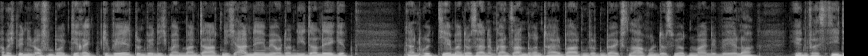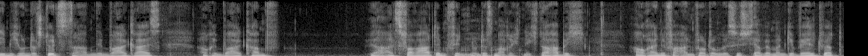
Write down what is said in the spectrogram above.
Aber ich bin in Offenburg direkt gewählt und wenn ich mein Mandat nicht annehme oder niederlege, dann rückt jemand aus einem ganz anderen Teil Baden-Württembergs nach und das würden meine Wähler, jedenfalls die, die mich unterstützt haben im Wahlkreis, auch im Wahlkampf, ja, als Verrat empfinden und das mache ich nicht. Da habe ich auch eine Verantwortung. Es ist ja, wenn man gewählt wird,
